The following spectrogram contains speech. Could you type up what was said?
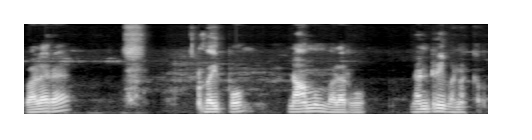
வளர வைப்போம். நாமும் வளர்வோம். நன்றி வணக்கம்.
